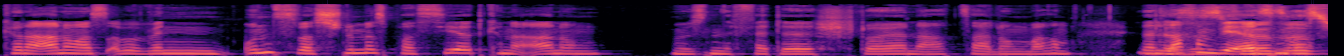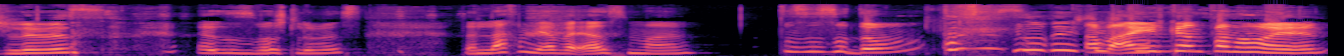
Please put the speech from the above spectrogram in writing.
keine Ahnung was, aber wenn uns was Schlimmes passiert, keine Ahnung, wir müssen eine fette Steuernachzahlung machen, dann Das lachen ist wir für uns erstmal. was Schlimmes. Es ist was Schlimmes. Dann lachen wir aber erstmal. Das ist so dumm. So richtig. Aber eigentlich kann man heulen.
